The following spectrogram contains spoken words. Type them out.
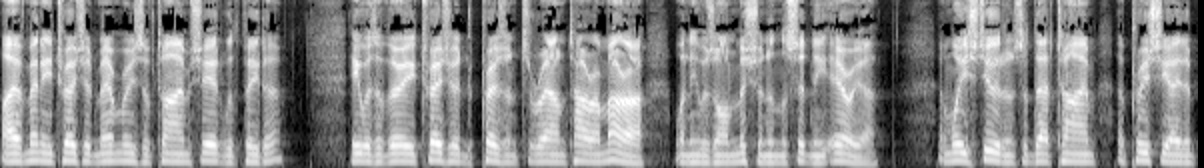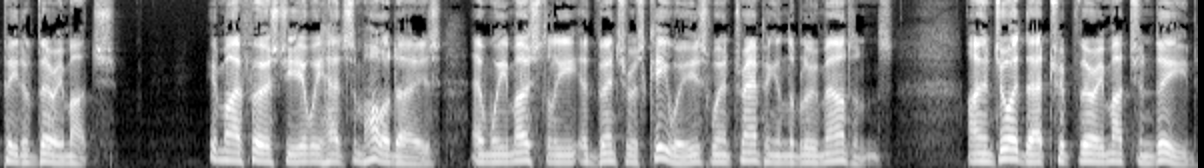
I have many treasured memories of time shared with Peter. He was a very treasured presence around Turramurra when he was on mission in the Sydney area, and we students at that time appreciated Peter very much. In my first year, we had some holidays, and we mostly adventurous Kiwis went tramping in the Blue Mountains. I enjoyed that trip very much indeed.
